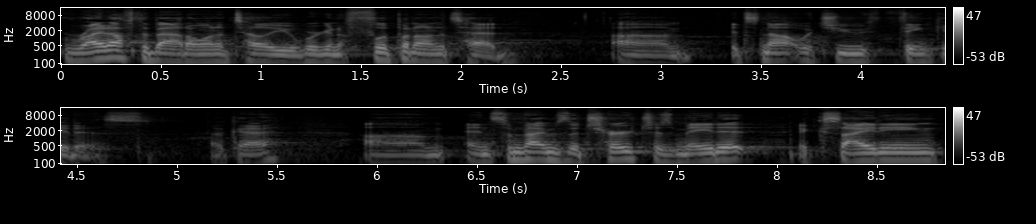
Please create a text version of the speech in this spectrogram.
right off the bat, I want to tell you we're going to flip it on its head. Um, it's not what you think it is, okay? Um, and sometimes the church has made it exciting,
